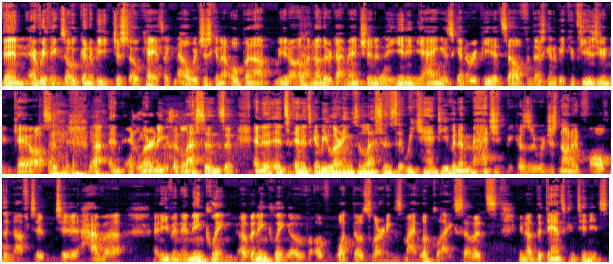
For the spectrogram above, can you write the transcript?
then everything's going to be just okay. It's like, no, we're just going to open up, you know, yeah. another dimension and the yin and yang is going to repeat itself and there's going to be confusion and chaos and, yeah. uh, and, and, learnings and lessons. And, and it's, and it's going to be learnings and lessons that we can't even imagine because we're just not evolved enough to, to have a, and even an inkling of an inkling of, of what those learnings might look like. So it's, you know, the dance continues.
